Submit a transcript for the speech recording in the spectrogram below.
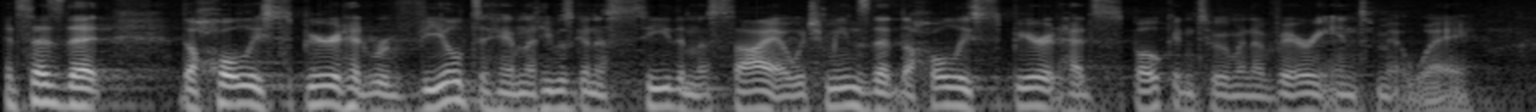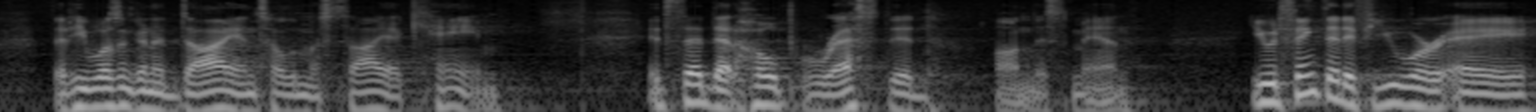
It says that the Holy Spirit had revealed to him that he was going to see the Messiah, which means that the Holy Spirit had spoken to him in a very intimate way, that he wasn't going to die until the Messiah came. It said that hope rested on this man. You would think that if you were a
